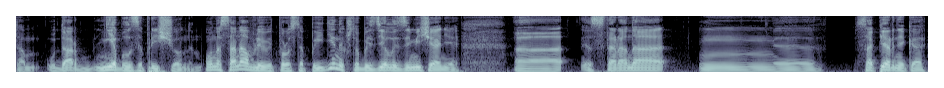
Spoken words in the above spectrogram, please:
там удар не был запрещенным. Он останавливает просто поединок, чтобы сделать замечание. Сторона соперника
